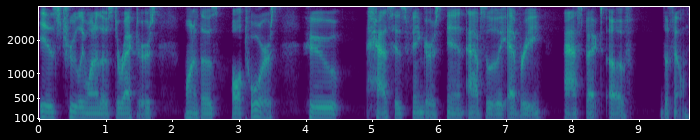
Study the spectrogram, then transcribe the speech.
is truly one of those directors, one of those auteurs who has his fingers in absolutely every aspect of the film.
